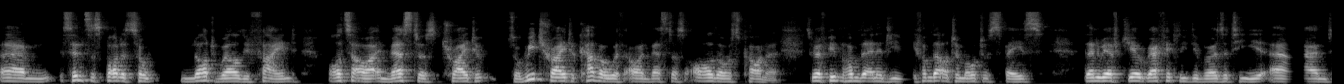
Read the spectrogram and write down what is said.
um, since the spot is so not well defined, also our investors try to. So we try to cover with our investors all those corners. So we have people from the energy, from the automotive space. Then we have geographically diversity uh, and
